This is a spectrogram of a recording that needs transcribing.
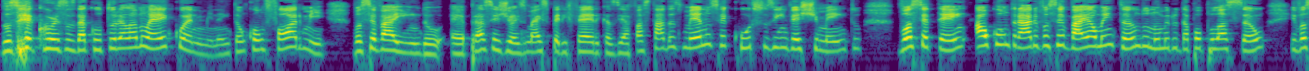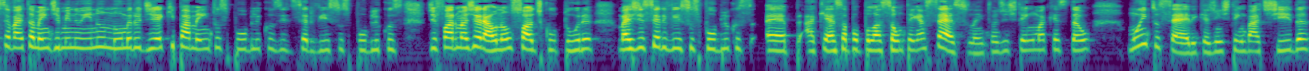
dos recursos da cultura ela não é equânime. Né? Então, conforme você vai indo é, para as regiões mais periféricas e afastadas, menos recursos e investimento você tem. Ao contrário, você vai aumentando o número da população e você vai também diminuindo o número de equipamentos públicos e de serviços públicos de forma geral, não só de cultura, mas de serviços públicos é, a que essa população tem acesso. Né? Então, a gente tem uma questão muito séria que a gente tem batida,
